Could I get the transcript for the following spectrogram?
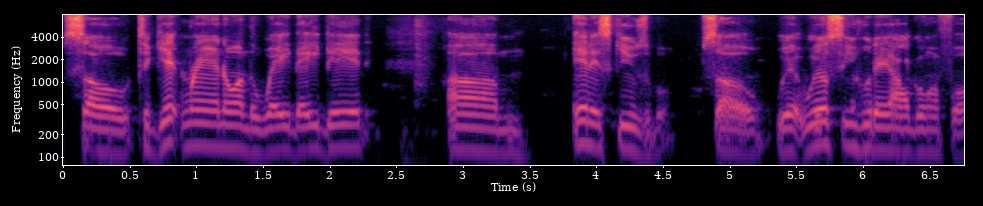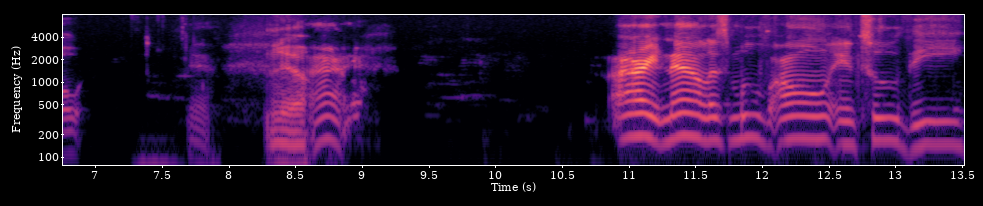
So to get ran on the way they did, um, inexcusable. So we'll, we'll see who they are going forward. Yeah. Yeah. All right. All right, now let's move on into the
